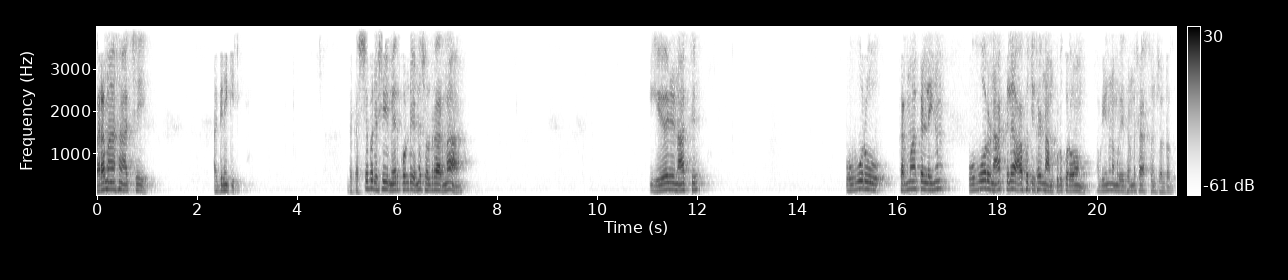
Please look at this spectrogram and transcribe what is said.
வரமாக ஆச்சு அக்னிக்கு. இந்த கஷ்யப ரிஷி மேற்கொண்டு என்ன சொல்றாருன்னா ஏழு நாக்கு ஒவ்வொரு கர்மாக்கள்லையும் ஒவ்வொரு நாக்கில் ஆகுதிகள் நாம் கொடுக்குறோம் அப்படின்னு நம்முடைய தர்மசாஸ்திரம் சொல்றது.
